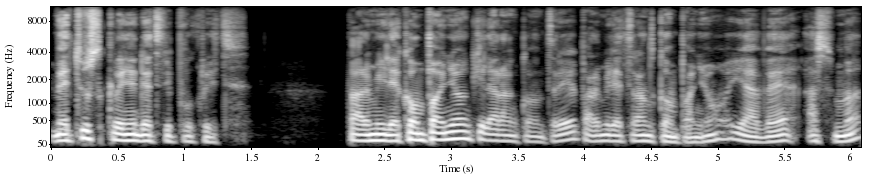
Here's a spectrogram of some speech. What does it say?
Mais tous craignaient d'être hypocrites. Parmi les compagnons qu'il a rencontrés, parmi les 30 compagnons, il y avait Asma,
